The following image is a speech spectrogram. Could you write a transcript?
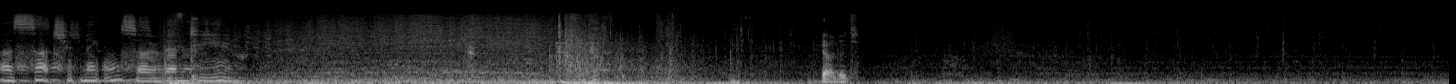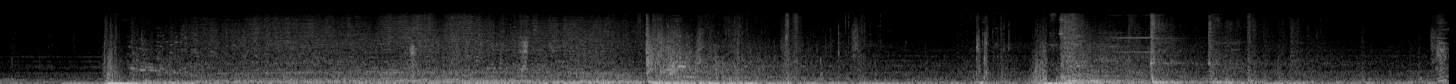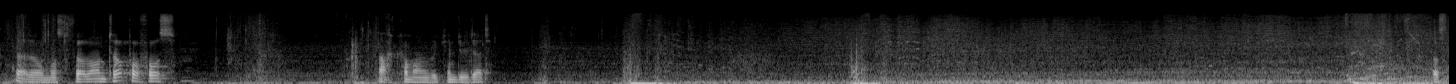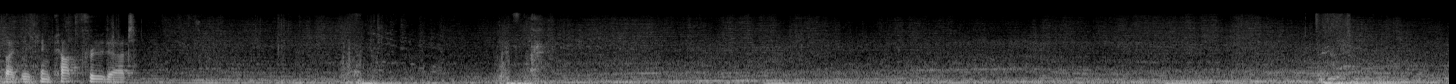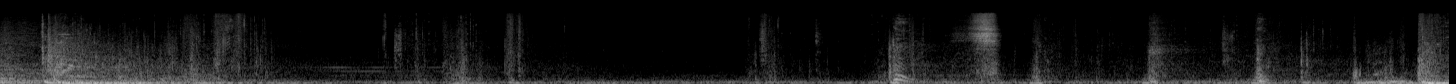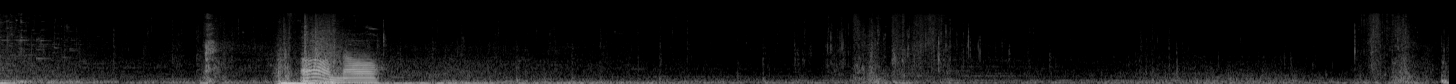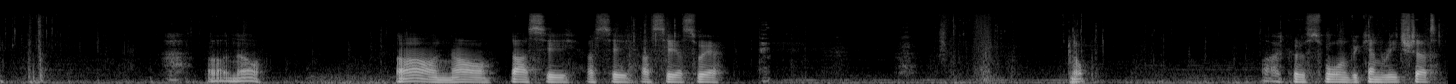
As such, it may also bend to you. Got it. Almost fell on top of us. Ah, come on, we can do that. Just like we can cut through that. Oh no. Oh no. I see, I see, I see, I swear. Nope. I could have sworn we can reach that.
